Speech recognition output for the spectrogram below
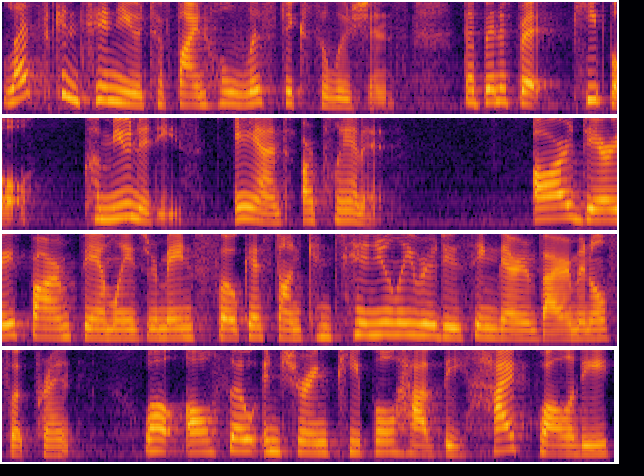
Let's continue to find holistic solutions that benefit people, communities, and our planet. Our dairy farm families remain focused on continually reducing their environmental footprint while also ensuring people have the high quality,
